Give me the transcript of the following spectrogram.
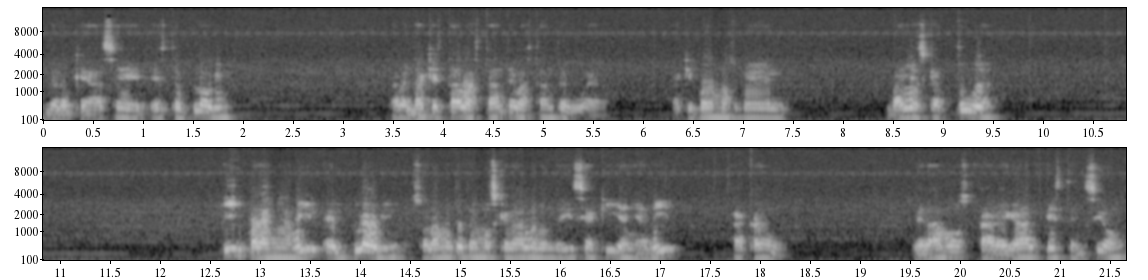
de lo que hace este plugin. La verdad que está bastante, bastante bueno. Aquí podemos ver varias capturas y para añadir el plugin solamente tenemos que darle donde dice aquí añadir account le damos agregar extensión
